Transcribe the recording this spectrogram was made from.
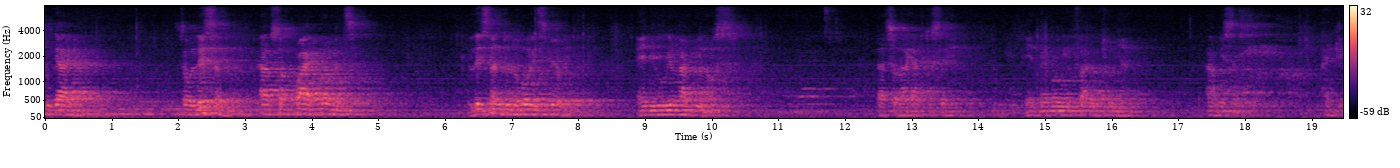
to guide them. So listen, have some quiet moments. Listen to the Holy Spirit, and you will not be lost. That's all I have to say. In memory of Father Julien, I'm listening. Thank you.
